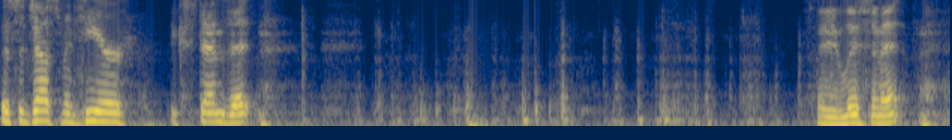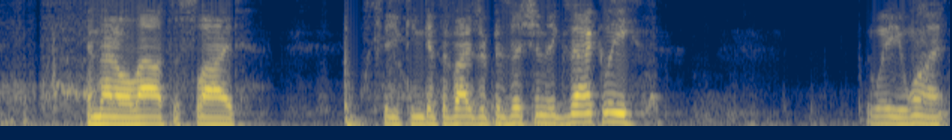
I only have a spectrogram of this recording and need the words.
This adjustment here extends it. So you loosen it and that'll allow it to slide. So you can get the visor positioned exactly the way you want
